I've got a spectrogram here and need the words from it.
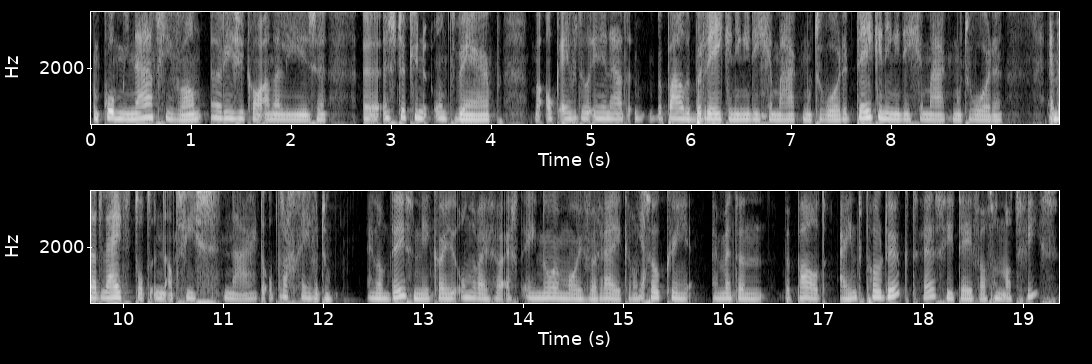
een combinatie van een risicoanalyse, uh, een stukje ontwerp, maar ook eventueel inderdaad bepaalde berekeningen die gemaakt moeten worden, tekeningen die gemaakt moeten worden. En dat leidt tot een advies naar de opdrachtgever toe. En op deze manier kan je het onderwijs wel echt enorm mooi verrijken. Want zo kun je met een bepaald eindproduct, hè, zie het even als een advies,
